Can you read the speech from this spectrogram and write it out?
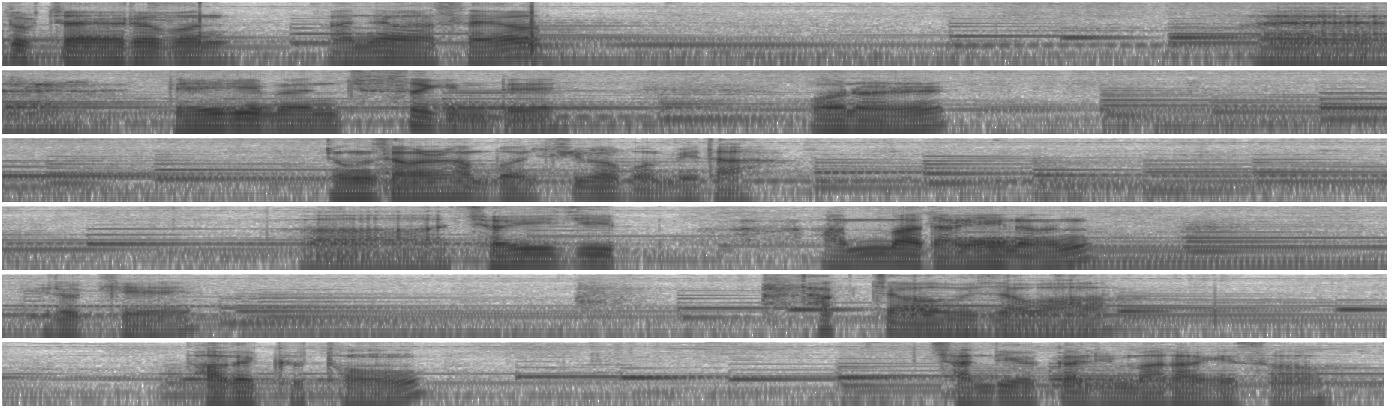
구독자 여러분 안녕하세요. 에, 내일이면 추석인데 오늘 영상을 한번 찍어 봅니다. 아, 저희 집 앞마당에는 이렇게 탁자 의자와 바베큐통 잔디가 깔린 마당에서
